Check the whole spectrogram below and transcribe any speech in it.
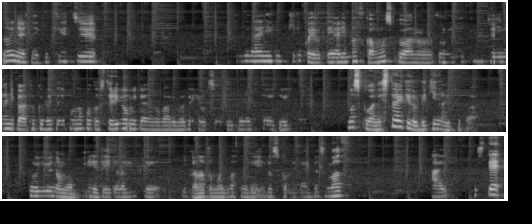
ノイノイさん、育休中、いつぐらいに復帰とか予定ありますか？もしくは、あの、その育休中に何か特別にこんなことしてるよみたいなのがあれば、ぜひ教えていただきたいです。もしくはね、したいけどできないとか、そういうのも入れていただいていいかなと思いますので、よろしくお願いいたします。はい。そして、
